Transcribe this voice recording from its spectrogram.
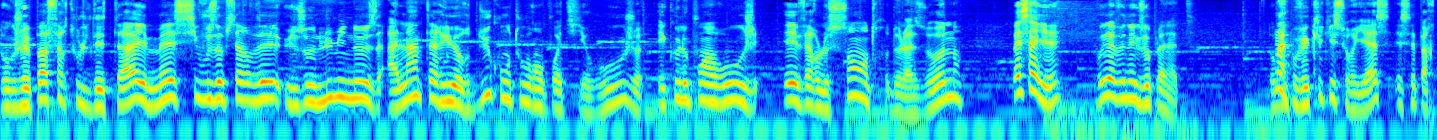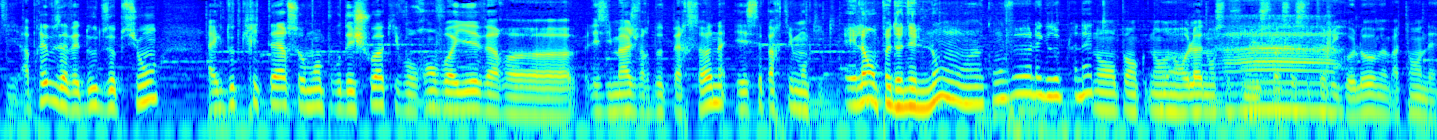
Donc je vais pas faire tout le détail, mais si vous observez une zone lumineuse à l'intérieur du contour en pointillé rouge et que le point rouge est vers le centre de la zone, ben ça y est, vous avez une exoplanète. Donc Ouais. vous pouvez cliquer sur Yes et c'est parti. Après vous avez d'autres options avec d'autres critères sûrement pour des choix qui vont renvoyer vers euh, les images vers d'autres personnes et c'est parti mon kick. Et là, on peut donner le nom euh, qu'on veut à l'exoplanète? Non, pas en- non, non, là non c'est fini ça, ça Ah. c'était rigolo, mais maintenant on est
